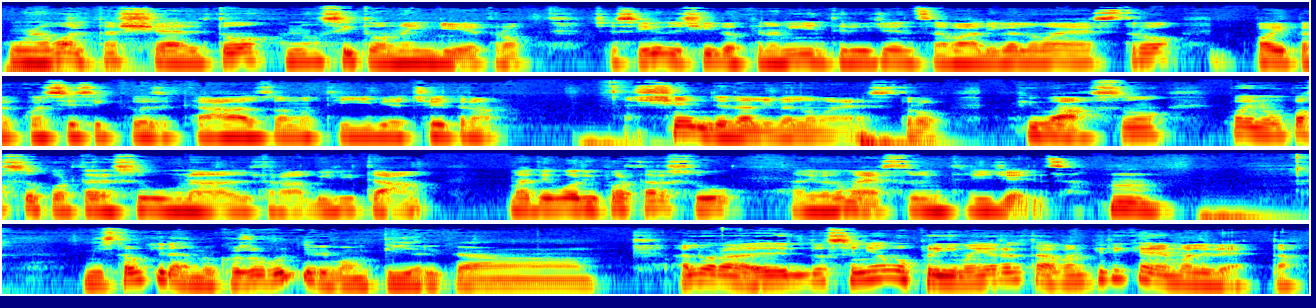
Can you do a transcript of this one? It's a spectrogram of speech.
una volta scelto non si torna indietro. Cioè se io decido che la mia intelligenza va a livello maestro, poi per qualsiasi cosa, causa, motivi, eccetera, scende dal livello maestro più basso, poi non posso portare su un'altra abilità, ma devo riportare su a livello maestro l'intelligenza. Mm. Mi stavo chiedendo cosa vuol dire vampirica. Allora, eh, lo segniamo prima, in realtà vampirica è maledetta.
